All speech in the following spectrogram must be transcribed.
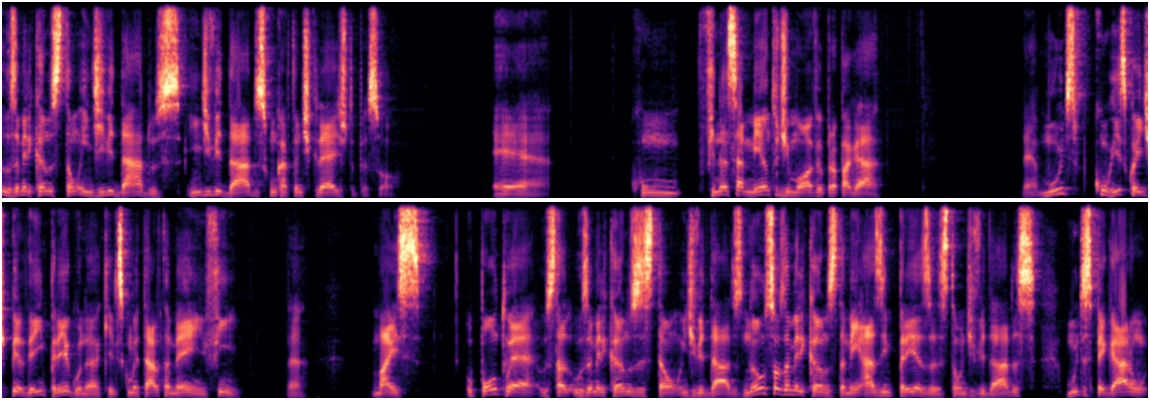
os, americanos estão endividados, endividados com cartão de crédito, pessoal. É, com financiamento de imóvel para pagar. Né? Muitos com risco aí de perder emprego, né? Que eles comentaram também, enfim. Né? Mas o ponto é, os, os, americanos estão endividados. Não só os americanos, também as empresas estão endividadas. Muitas pegaram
